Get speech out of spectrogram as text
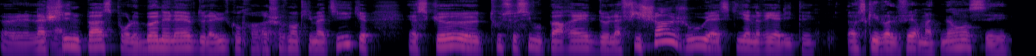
La Chine passe pour le bon élève de la lutte contre le réchauffement climatique. Est-ce que euh, tout ceci vous paraît de l'affichage ou est-ce qu'il y a une réalité? Ce qu'ils veulent faire maintenant, c'est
